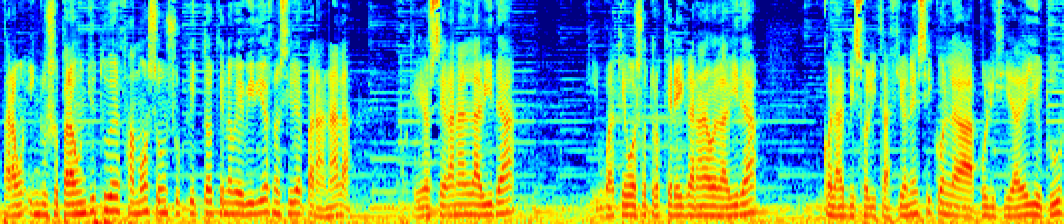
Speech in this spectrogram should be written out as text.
Para incluso para un youtuber famoso, un suscriptor que no ve vídeos no sirve para nada. Porque ellos se ganan la vida igual que vosotros queréis ganar la vida, con las visualizaciones y con la publicidad de YouTube.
